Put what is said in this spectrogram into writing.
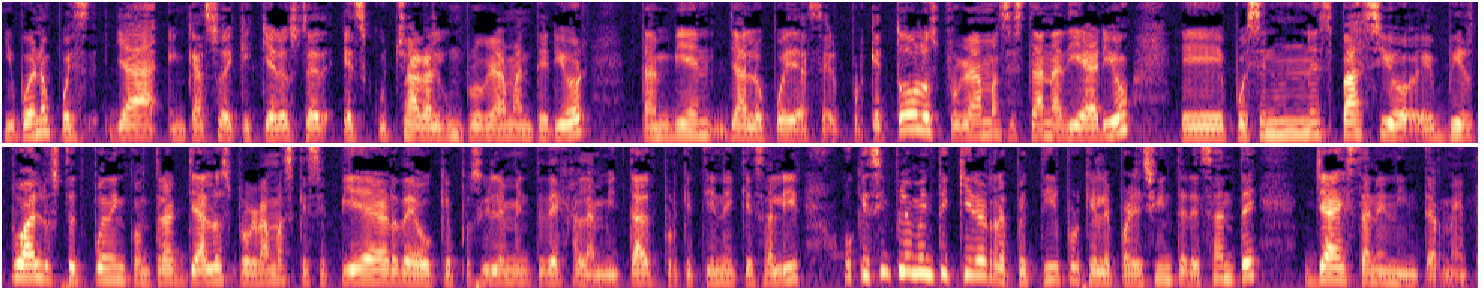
y bueno, pues ya en caso de que quiera usted escuchar algún programa anterior, también ya lo puede hacer, porque todos los programas están a diario, eh, pues en un espacio eh, virtual usted puede encontrar ya los programas que se pierde o que posiblemente deja la mitad porque tiene que salir o que simplemente quiere repetir porque le pareció interesante, ya están en Internet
